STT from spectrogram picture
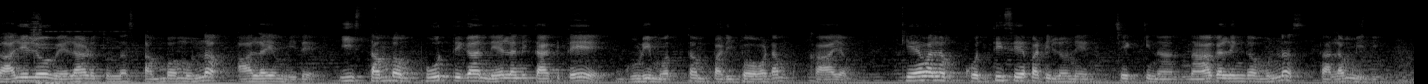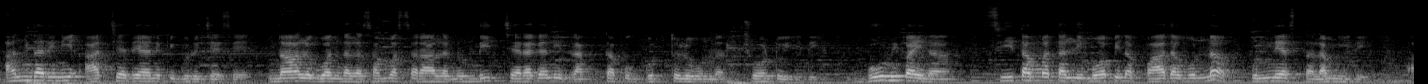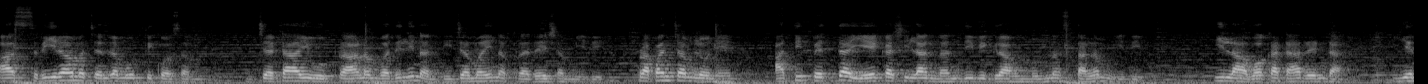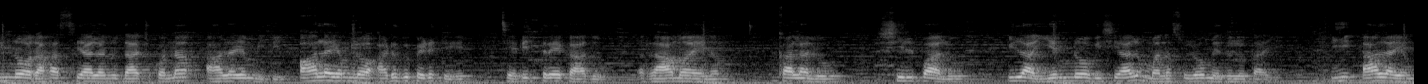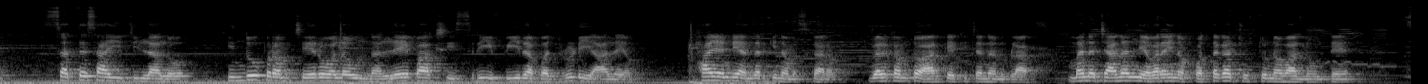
గాలిలో వేలాడుతున్న స్తంభం ఉన్న ఆలయం ఇదే. ఈ స్తంభం పూర్తిగా నేలని తాకితే గుడి మొత్తం పడిపోవడం ఖాయం. కేవలం కొద్దిసేపటిలోనే చెక్కిన నాగలింగం ఉన్న స్థలం ఇది. అందరినీ ఆశ్చర్యానికి గురి చేసే నాలుగు వందల సంవత్సరాల నుండి చెరగని రక్తపు గుర్తులు ఉన్న చోటు ఇది. భూమిపైన సీతమ్మ తల్లి మోపిన పాదం ఉన్న పుణ్యస్థలం ఇది. ఆ శ్రీరామచంద్రమూర్తి కోసం జటాయువు ప్రాణం వదిలిన నిజమైన ప్రదేశం ఇది. ప్రపంచంలోనే అతిపెద్ద ఏకశిల నంది విగ్రహం ఉన్న స్థలం ఇది. ఇలా ఒకట రెండ ఎన్నో రహస్యాలను దాచుకున్న ఆలయం ఇది. ఆలయంలో అడుగు పెడితే చరిత్రే కాదు. రామాయణం కళలు శిల్పాలు ఇలా ఎన్నో విషయాలు మనసులో మెదులుతాయి. ఈ ఆలయం సత్యసాయి జిల్లాలో హిందూపురం చేరువలో ఉన్న లేపాక్షి శ్రీ వీరభద్రుడి ఆలయం. హాయ్ అండి అందరికీ నమస్కారం. Welcome to R K kitchen and blogs. మన ఛానల్ని ఎవరైనా కొత్తగా చూస్తున్న వాళ్ళు ఉంటే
